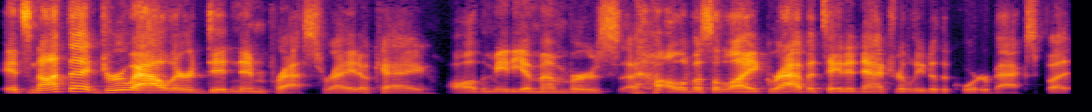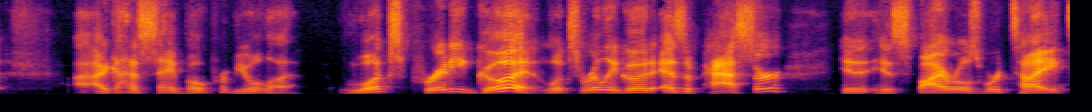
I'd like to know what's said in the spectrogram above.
It's not that Drew Allar didn't impress, right? Okay. All the media members, all of us alike, gravitated naturally to the quarterbacks. But I got to say, Beau Pribula looks pretty good. Looks really good as a passer. His, his spirals were tight.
